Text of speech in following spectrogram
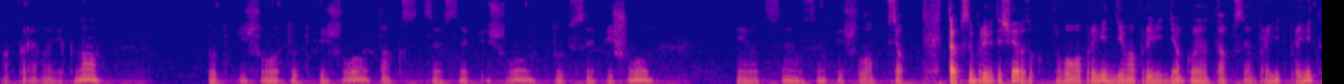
окреме вікно. Тут пішло, тут пішло. Так, це все пішло. Тут все пішло. І оце все пішло. Все. Так, всім привіт ще разок. Вова, привіт, Діма, привіт, дякую. Так, всім привіт, привіт.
